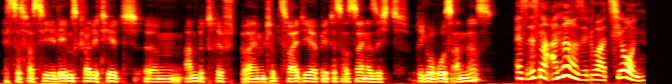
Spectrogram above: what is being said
Ist das, was die Lebensqualität ähm, anbetrifft, beim Typ-2-Diabetes aus seiner Sicht rigoros anders? Es ist eine andere Situation.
